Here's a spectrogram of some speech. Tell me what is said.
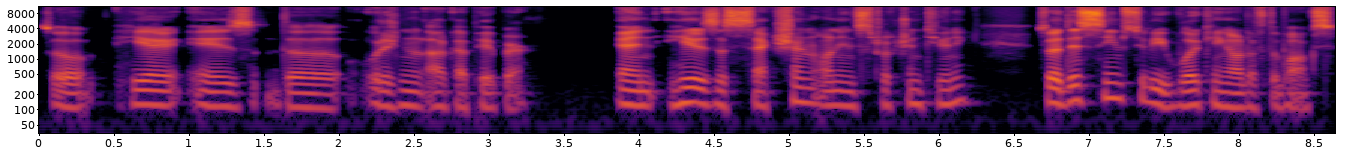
So here is the original Orca paper. And here's a section on instruction tuning. So this seems to be working out of the box.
